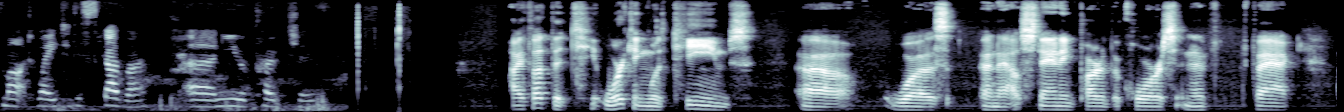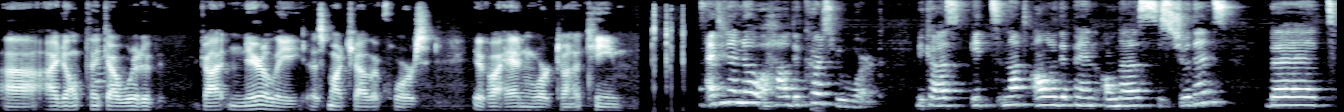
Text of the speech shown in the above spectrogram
smart way to discover uh, new approaches. I thought that working with teams uh, was an outstanding part of the course and in fact uh, I don't think I would have gotten nearly as much out of the course if I hadn't worked on a team. I didn't know how the course will work because it not only depend on us students, but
